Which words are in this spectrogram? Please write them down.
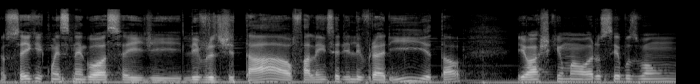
Eu sei que com esse negócio aí de livros digital, falência de livraria e tal, eu acho que uma hora os sebos vão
